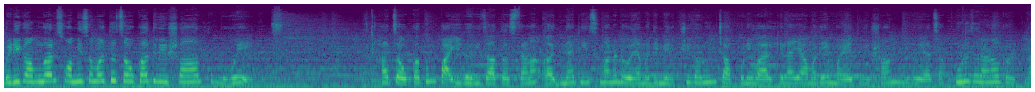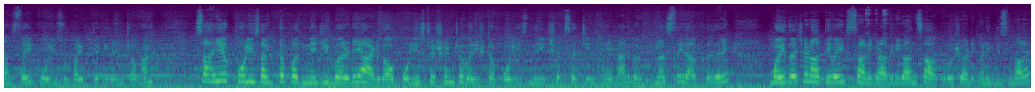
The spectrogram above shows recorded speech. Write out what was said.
बिडी कामगार स्वामी समर्थ चौकात विषाद भोये. हा चौकातून पायी घरी जात असताना अज्ञात इस्मानं डोळ्यामध्ये मिरची घालून चाकूने वार केला. यामध्ये मयत विश्रांत भोयाचा खून झाल्यानं घटनास्थळी पोलीस उपायुक्त किरण चव्हाण सहाय्यक पोलीस आयुक्त पद्मजी बर्डे आडगाव पोलीस स्टेशनचे वरिष्ठ पोलीस निरीक्षक सचिन खेनार घटनास्थळी दाखल झाले. मैदाच्या नातेवाईक स्थानिक नागरिकांचा आक्रोश या ठिकाणी दिसून आलाय.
